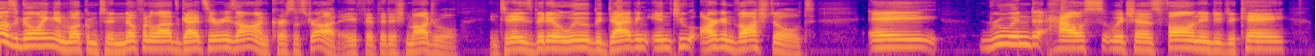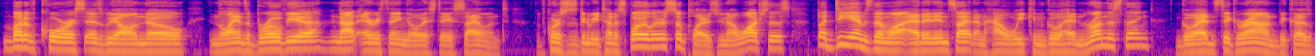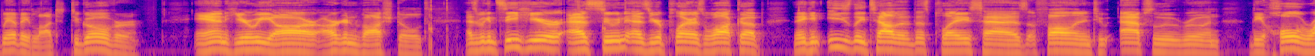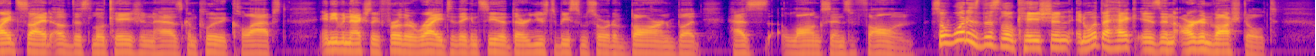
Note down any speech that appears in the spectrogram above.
How's it going and welcome to No Fun Allowed's guide series on Curse of Strahd, a 5th edition module. In today's video we will be diving into Argynvostholt, a ruined house which has fallen into decay, but of course, as we all know, in the lands of Barovia, not everything always stays silent. Of course, there's going to be a ton of spoilers, so players do not watch this, but DMs that want added insight on how we can go ahead and run this thing, go ahead and stick around because we have a lot to go over. And here we are, Argynvostholt. As we can see here, as soon as your players walk up, they can easily tell that this place has fallen into absolute ruin. The whole right side of this location has completely collapsed. And even actually further right, they can see that there used to be some sort of barn, but has long since fallen. So what is this location, and what the heck is an Argynvostholt?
